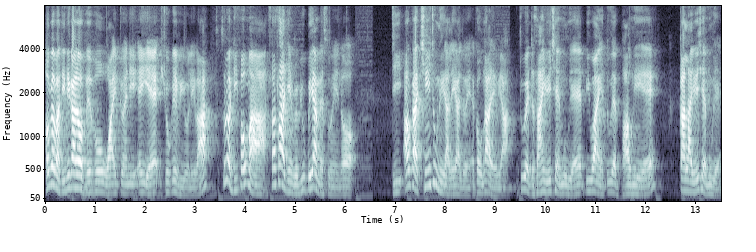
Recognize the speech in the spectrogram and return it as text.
ဟုတ်ကဲ့ပါဒီနေ့ကတော့ Vivo Y28 ရဲ့ showcase video လေးပါဆိုတော့ဒီဖုန်းမှာစစချင်း review ပေးရမယ်ဆိုရင်တော့ဒီအောက်ကချင်းထုနေတာလေးကလွယ်ရင်အကုန်လာတယ်ဗျသူ့ရဲ့ design ရွေးချယ်မှုရယ်ပြီးွားရင်သူ့ရဲ့ဘောင်တွေရယ် color ရွေးချယ်မှုရယ်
